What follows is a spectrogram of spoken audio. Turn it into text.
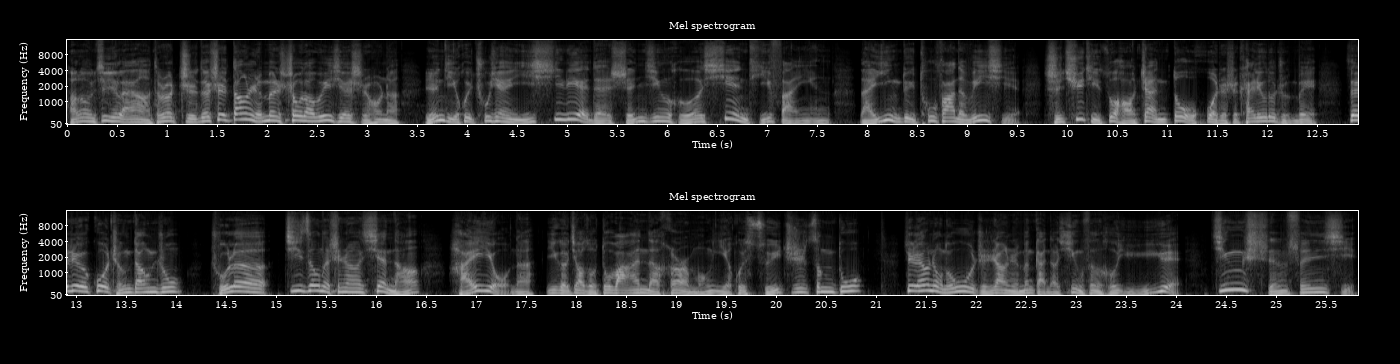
好了，我们继续来啊。他说，指的是当人们受到威胁时候呢，人体会出现一系列的神经和腺体反应来应对突发的威胁，使躯体做好战斗或者是开溜的准备。在这个过程当中，除了激增的肾上腺囊，还有呢一个叫做多巴胺的荷尔蒙也会随之增多。这两种的物质让人们感到兴奋和愉悦。精神分析。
